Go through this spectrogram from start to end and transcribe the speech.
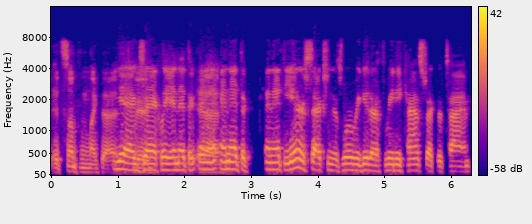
it's something like that. It's Yeah, weird. exactly. And at the Yeah. and, and at the and at the intersection is where we get our 3D construct of time.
